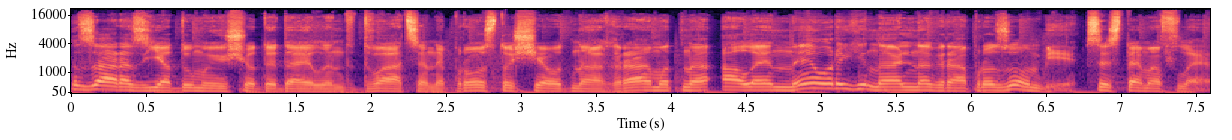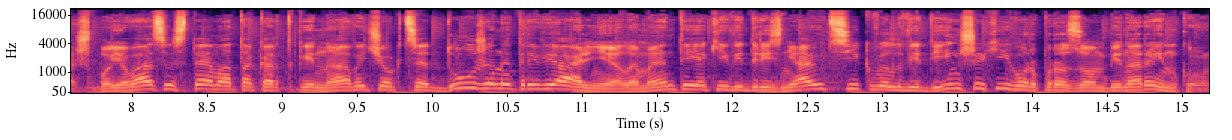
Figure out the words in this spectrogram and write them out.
Зараз я думаю, що Dead Island 2 це не просто ще одна грамотна, але не оригінальна гра про зомбі. Система флеш, бойова система та картки навичок це дуже нетривіальні елементи, які відрізняють сіквел від інших ігор про зомбі на ринку.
